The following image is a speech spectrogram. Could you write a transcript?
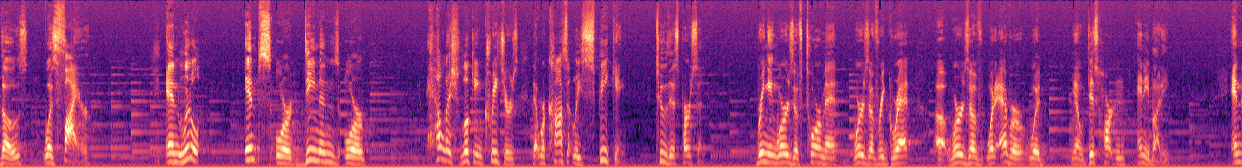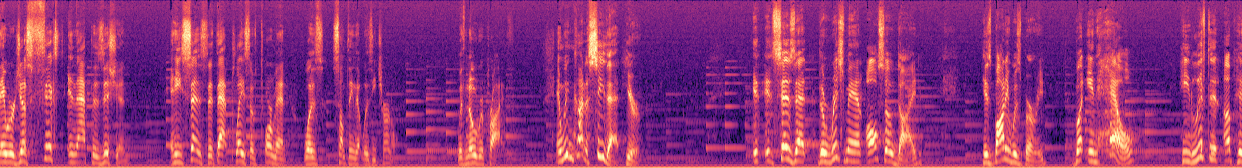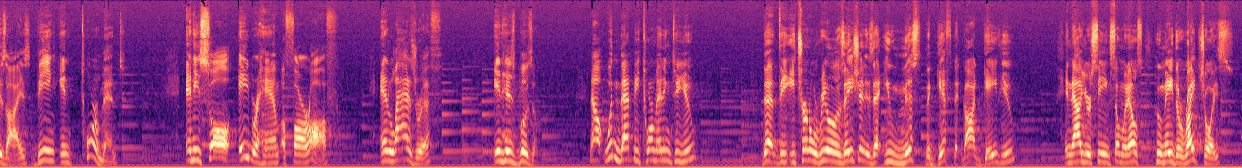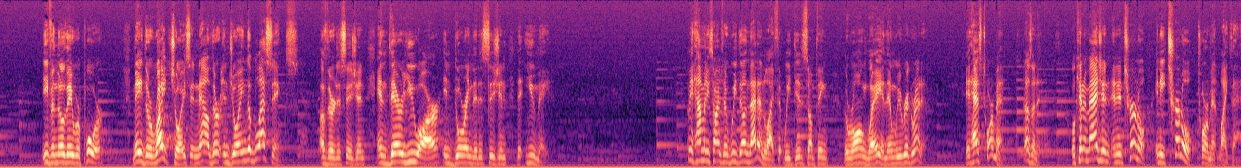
those was fire and little imps or demons or hellish looking creatures that were constantly speaking to this person, bringing words of torment, words of regret, uh, words of whatever would, you know, dishearten anybody. And they were just fixed in that position. And he sensed that that place of torment was something that was eternal with no reprieve. And we can kind of see that here. It, it says that the rich man also died, his body was buried, but in hell he lifted up his eyes, being in torment, and he saw Abraham afar off and Lazarus in his bosom. Now, wouldn't that be tormenting to you? That the eternal realization is that you missed the gift that God gave you. And now you're seeing someone else who made the right choice, even though they were poor, made the right choice, and now they're enjoying the blessings of their decision. And there you are enduring the decision that you made. I mean, how many times have we done that in life that we did something the wrong way and then we regret it? It has torment doesn't it? Well, can imagine an eternal, an eternal torment like that?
